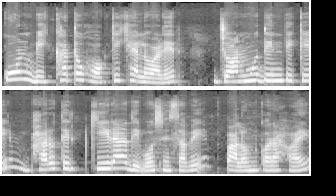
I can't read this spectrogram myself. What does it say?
কোন বিখ্যাত হকি খেলোয়াড়ের জন্মদিনটিকে ভারতের ক্রীড়া দিবস হিসাবে পালন করা হয়?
